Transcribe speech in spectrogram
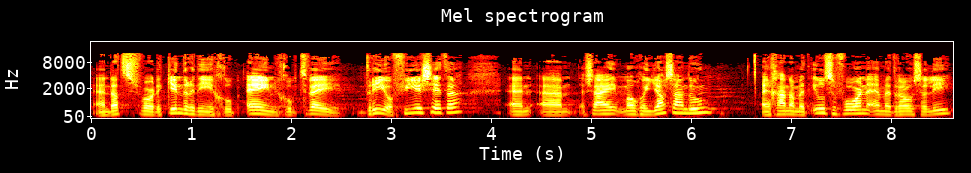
En dat is voor de kinderen die in groep 1, groep 2, 3 of 4 zitten. En ehm, zij mogen een jas aandoen. En gaan dan met Ilse Voorn en met Rosalie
